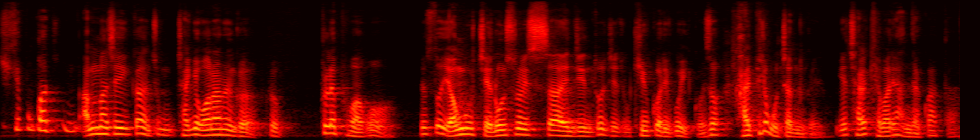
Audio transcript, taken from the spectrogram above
이게 뭔가 안 맞으니까 좀 자기 원하는 그, 그 플랫폼하고 그래서 또 영국제 롤스로이스 엔진도 이제 좀 기웃거리고 있고 그래서 갈피를 못 잡는 거예요. 이게 잘 개발이 안 될 것 같다.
